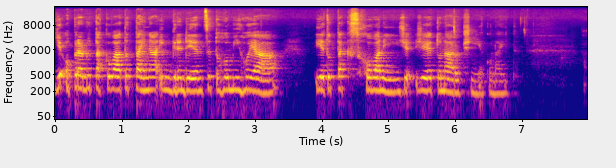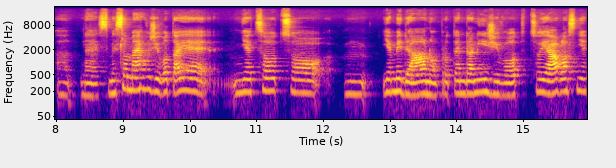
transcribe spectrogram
je opravdu taková ta tajná ingredience toho mýho já? Je to tak schovaný, že, že je to náročný jako najít? Ne, smysl mého života je něco, co mm, je mi dáno pro ten daný život, co já vlastně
